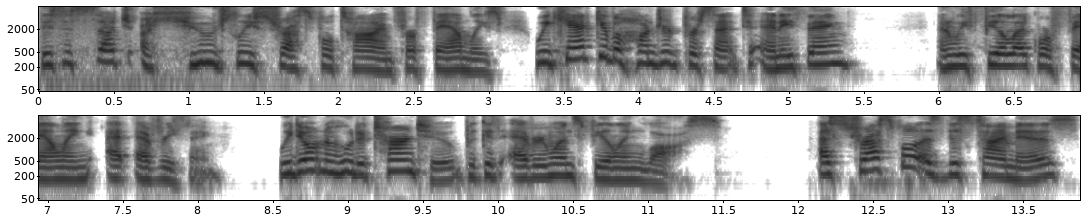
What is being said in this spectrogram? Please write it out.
This is such a hugely stressful time for families. We can't give 100% to anything, and we feel like we're failing at everything. We don't know who to turn to because everyone's feeling loss. As stressful as this time is,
